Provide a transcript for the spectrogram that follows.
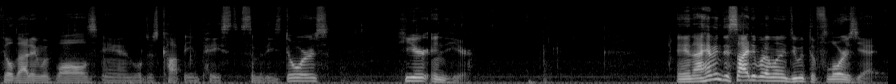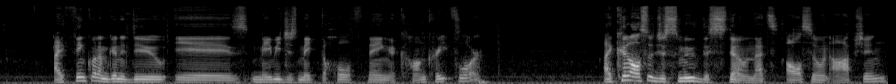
Fill that in with walls and we'll just copy and paste some of these doors here and here. And I haven't decided what I want to do with the floors yet. I think what I'm going to do is maybe just make the whole thing a concrete floor. I could also just smooth the stone. That's also an option.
